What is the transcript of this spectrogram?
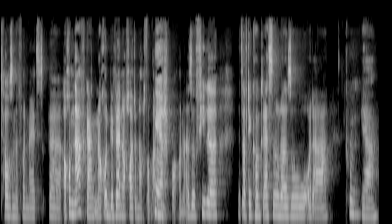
tausende von Mails, äh, auch im Nachgang noch und wir werden auch heute noch drauf ja. angesprochen. Also viele jetzt auf den Kongressen oder so oder cool. ja,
